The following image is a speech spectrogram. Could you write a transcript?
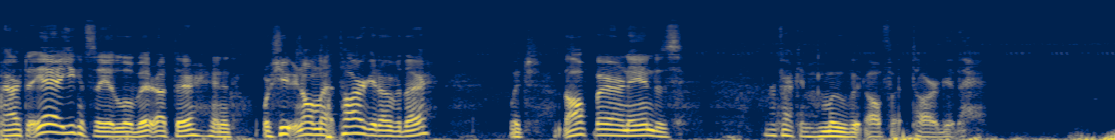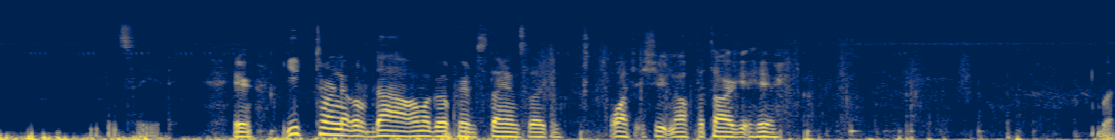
right there, yeah, you can see it a little bit right there. And we're shooting on that target over there, which the off bearing end is, I wonder if I can move it off that target. You can see it. Here, you turn that little dial. I'm gonna go up here and stand so I can watch it shooting off the target here. But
